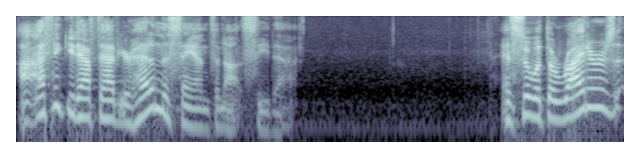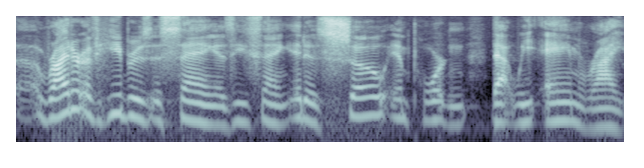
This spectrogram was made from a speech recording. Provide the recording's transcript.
I think you'd have to have your head in the sand to not see that. And so, what the writers, writer of Hebrews is saying is he's saying it is so important that we aim right.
